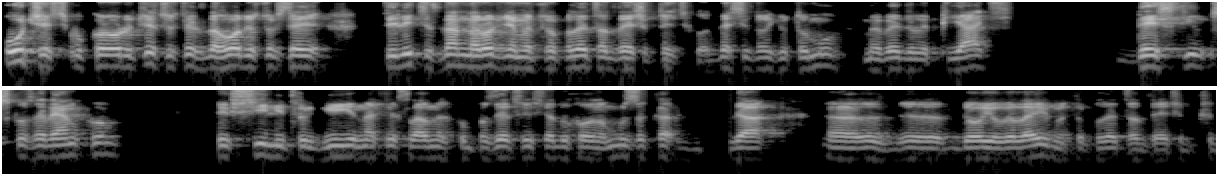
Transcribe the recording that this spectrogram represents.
Участь у урочистостях з нагоди 150 Століття з дня народження митрополита Андрея Шептицького. Десять років тому ми видали п'ять дисків з Козаренком і всі літургії наших славних композиторів, вся духовна музика для е, до ювілею митрополита Андрея Шеп-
